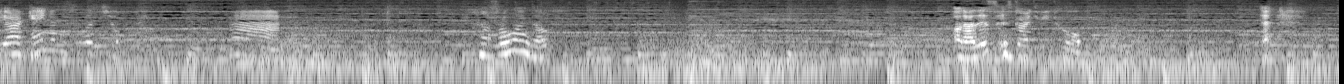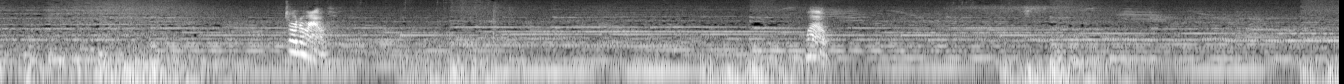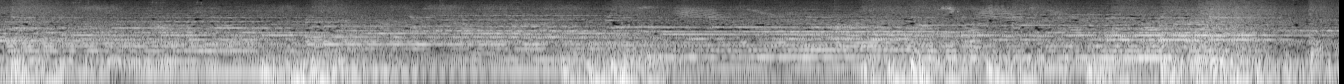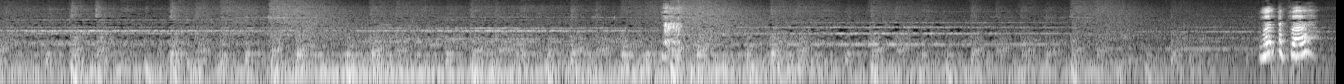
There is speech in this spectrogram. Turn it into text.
the arcane and the wood thing. Ah. For one go. Oh, now this is going to be cool. Eh. Turn around. Wow. Grandpa.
